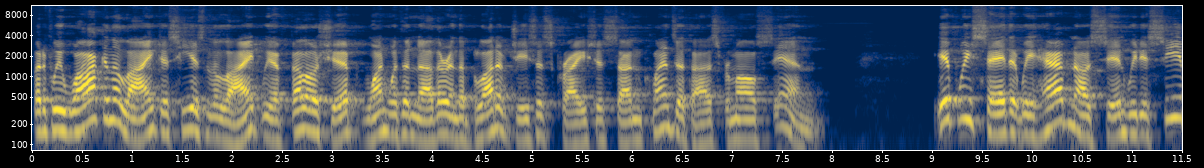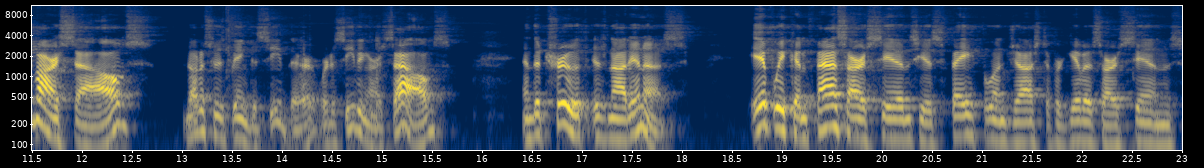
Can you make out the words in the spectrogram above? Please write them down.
But if we walk in the light as he is in the light, we have fellowship one with another, and the blood of Jesus Christ, his Son, cleanseth us from all sin. If we say that we have no sin, we deceive ourselves. Notice who's being deceived there. We're deceiving ourselves and the truth is not in us. If we confess our sins, he is faithful and just to forgive us our sins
